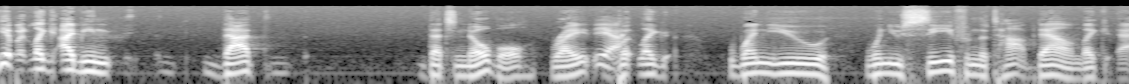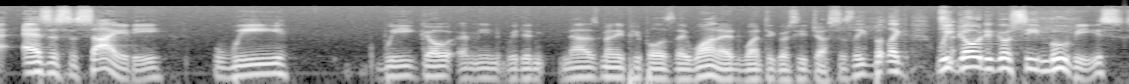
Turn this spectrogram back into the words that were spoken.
Yeah, but like I mean that that's noble, right? Yeah. But like when you when you see from the top down, like as a society, we we go I mean, we didn't not as many people as they wanted went to go see Justice League, but like we go to go see movies,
